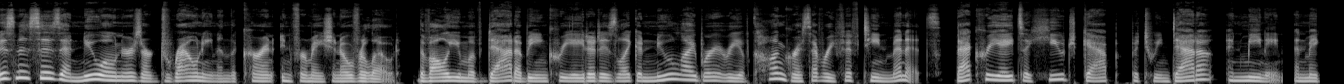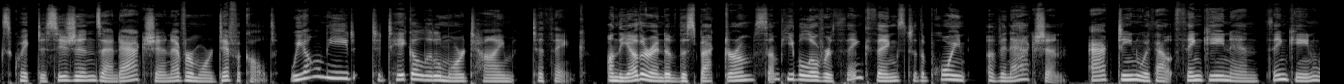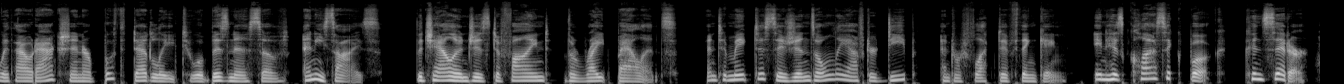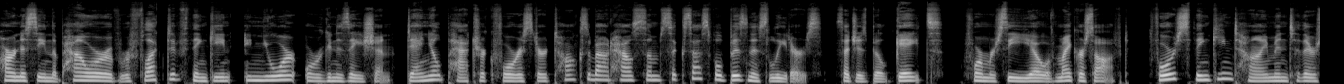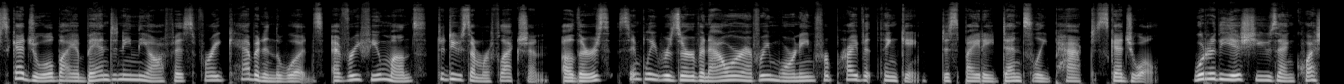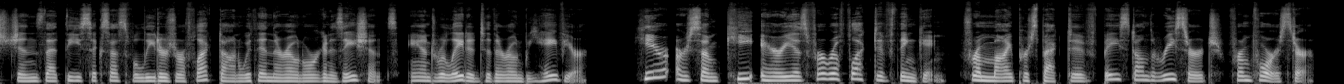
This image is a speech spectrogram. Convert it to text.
Businesses and new owners are drowning in the current information overload. The volume of data being created is like a new Library of Congress every 15 minutes. That creates a huge gap between data and meaning and makes quick decisions and action ever more difficult. We all need to take a little more time to think. On the other end of the spectrum, some people overthink things to the point of inaction. Acting without thinking and thinking without action are both deadly to a business of any size. The challenge is to find the right balance and to make decisions only after deep and reflective thinking. In his classic book, Consider harnessing the power of reflective thinking in your organization. Daniel Patrick Forrester talks about how some successful business leaders, such as Bill Gates, former CEO of Microsoft, force thinking time into their schedule by abandoning the office for a cabin in the woods every few months to do some reflection. Others simply reserve an hour every morning for private thinking, despite a densely packed schedule. What are the issues and questions that these successful leaders reflect on within their own organizations and related to their own behavior? Here are some key areas for reflective thinking from my perspective based on the research from Forrester.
